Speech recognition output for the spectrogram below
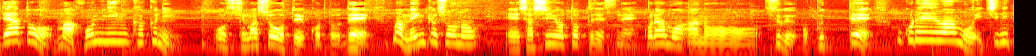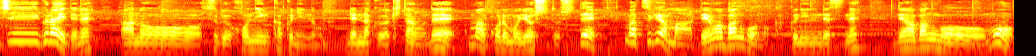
で、あと、まあ本人確認をしましょうということで、まあ免許証の、え写真を撮ってですね、これはもうあのーすぐ送って、これはもう1日ぐらいでね、あのーすぐ本人確認の連絡が来たので、まあこれも良しとして、まあ次はまあ電話番号の確認ですね。電話番号も、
